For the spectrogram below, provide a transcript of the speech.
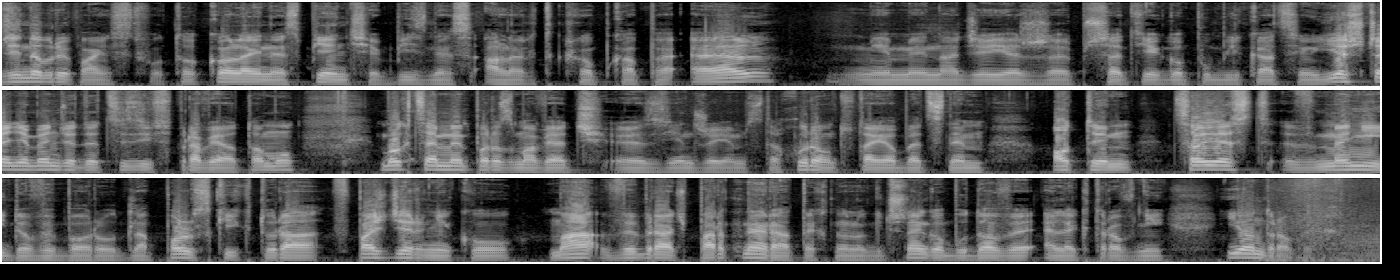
Dzień dobry Państwu. To kolejne spięcie biznesalert.pl. Miejmy nadzieję, że przed jego publikacją jeszcze nie będzie decyzji w sprawie atomu, bo chcemy porozmawiać e, z Jędrzejem Stachurą, tutaj obecnym, o tym, co jest w menu do wyboru dla Polski, która w październiku ma wybrać partnera technologicznego budowy elektrowni jądrowych.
